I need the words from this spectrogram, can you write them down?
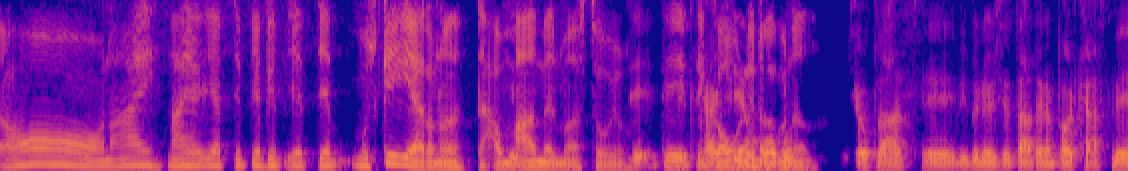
Åh, oh, nej, nej, jeg, jeg, jeg, jeg, jeg, jeg, måske er der noget. Der er jo meget mellem os to jo. Det, det, er det, et det går lidt op og ned. Det er jo klart, øh, vi bliver nødt til at starte den her podcast med,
